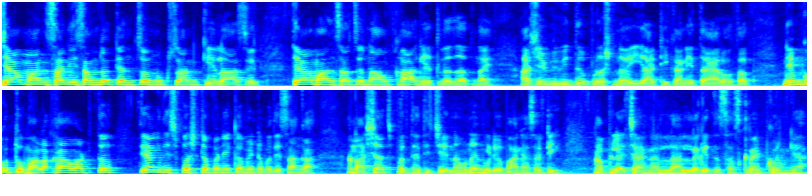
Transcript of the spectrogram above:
ज्या माणसाने समजा त्यांचं नुकसान केलं असेल त्या माणसाचं नाव का घेतलं जात नाही? असे विविध प्रश्न या ठिकाणी तयार होतात. नेमकं तुम्हाला काय वाटतं? ते अगदी स्पष्टपणे कमेंटमध्ये सांगा. आणि अशाच पद्धतीचे नवनवीन व्हिडिओ पाहण्यासाठी आपल्या चॅनलला लगेच सबस्क्राईब करून घ्या.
